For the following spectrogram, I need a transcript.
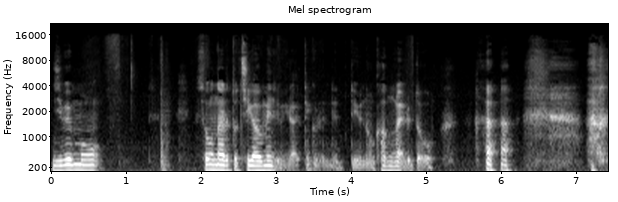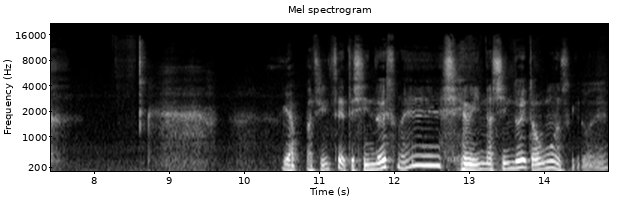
自分もそうなると違う目で見られてくるんでっていうのを考えると やっぱ人生ってしんどいっすね。みんなしんどいと思うんですけどね。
